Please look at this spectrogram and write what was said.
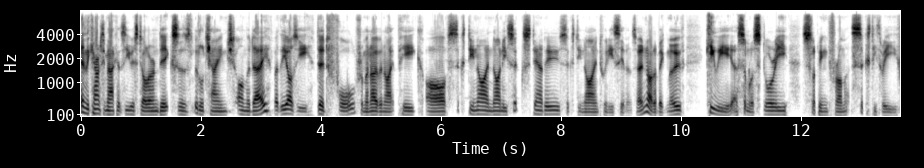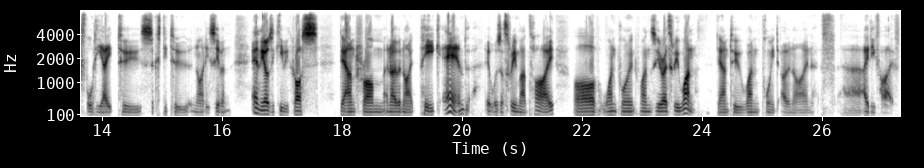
In the currency markets, the US dollar index is little changed on the day, but the Aussie did fall from an overnight peak of 69.96 down to 69.27. So not a big move. Kiwi, a similar story, slipping from 63.48 to 62.97. And the Aussie Kiwi cross down from an overnight peak, and it was a three month high of 1.1031, down to 1.0985.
